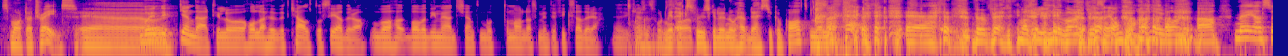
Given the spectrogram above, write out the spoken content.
smarta trades. Eh, Vad är nyckeln där till att hålla huvudet kallt och se det då? Och vad, vad var din edge gentemot de andra som inte fixade det? Eh, kanske svårt Min exfru skulle nog hävda att jag är psykopat, men... eh, men, men Vad skulle din nuvarande fru säga om det? Ja, nej, alltså...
